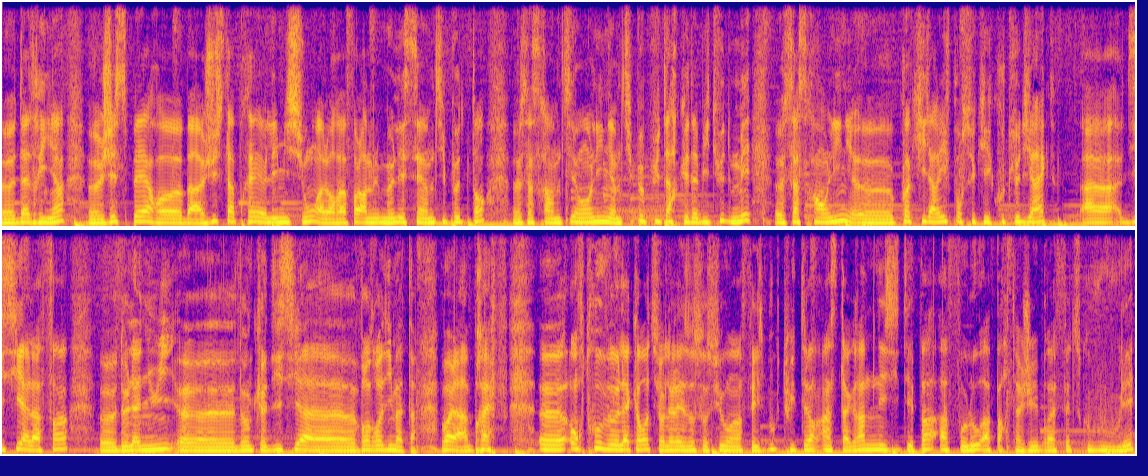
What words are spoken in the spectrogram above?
euh, d'Adrien. Euh, J'espère euh, bah, juste après l'émission. Alors va falloir me laisser un petit peu de temps. Ça sera en ligne un petit peu plus tard que d'habitude, mais ça sera en ligne quoi qu'il arrive pour ceux qui écoutent le direct d'ici à la fin de la nuit, donc d'ici à vendredi matin. Voilà, bref. On retrouve la carotte sur les réseaux sociaux, hein, Facebook, Twitter, Instagram. N'hésitez pas à follow, à partager, bref, faites ce que vous voulez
